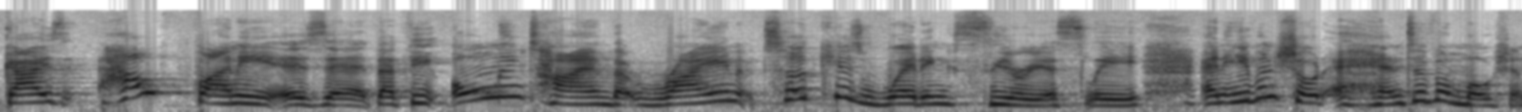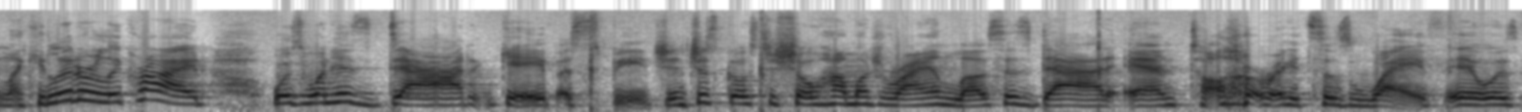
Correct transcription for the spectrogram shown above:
Guys, how funny is it that the only time that Ryan took his wedding seriously and even showed a hint of emotion, like he literally cried, was when his dad gave a speech. It just goes to show how much Ryan loves his dad and tolerates his wife. It was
